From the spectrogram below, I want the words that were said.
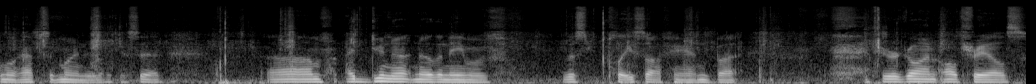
a little absent-minded, like I said. Um, I do not know the name of this place offhand, but if you were going AllTrails,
